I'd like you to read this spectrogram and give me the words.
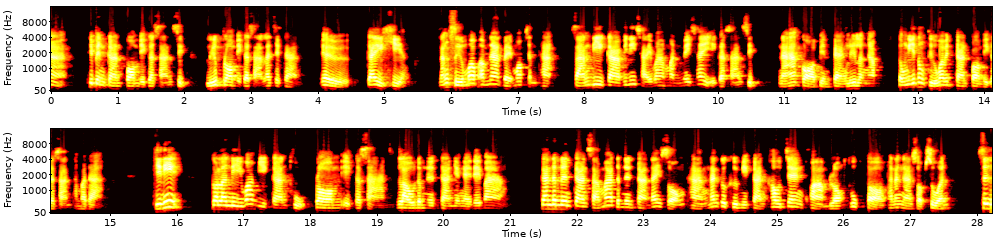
265 ที่เป็นการปลอมเอกสารสิทธิ์หรือปลอมเอกสารราชการ เออ ใกล้เคียง หนังสือมอบอำนาจใบมอบฉันทะศาลฎีกาวินิจฉัยว่ามันไม่ใช่เอกสารสิทธิ์นะฮะก่อเปลี่ยนแปลงหรือระงับ ตรงนี้ต้องถือว่าเป็นการปลอมเอกสารธรรมดา ทีนี้กรณีว่ามีการถูกปลอมเอกสาร เราดำเนินการยังไงได้บ้าง การดำเนินการสามารถดำเนินการได้สองทาง นั่นก็คือมีการเข้าแจ้งความร้องทุกข์ต่อพนักงานสอบสวน ซึ่ง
